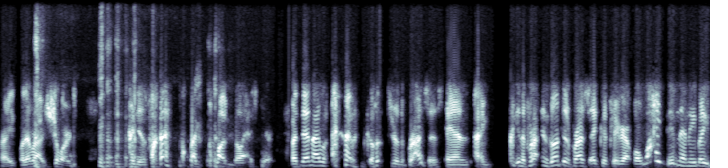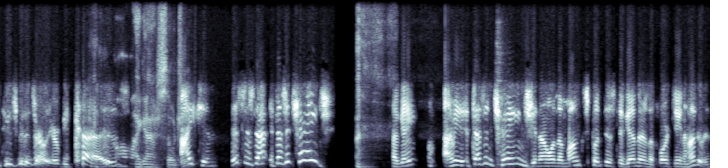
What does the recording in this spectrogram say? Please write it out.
right? Whatever I was short, I just plugged the last year. But then I I would go through the process, and I in the and going through the process, I could figure out, well, why didn't anybody teach me this earlier? Because oh my gosh, so true. I can. This is not. It doesn't change. okay, I mean, it doesn't change. You know, when the monks put this together in the 1400s,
